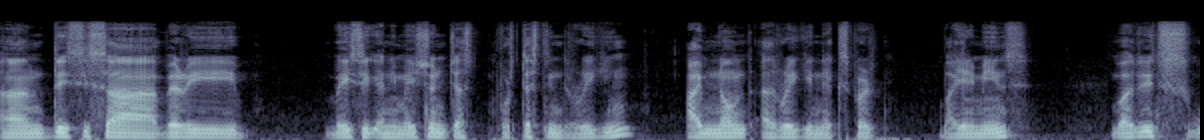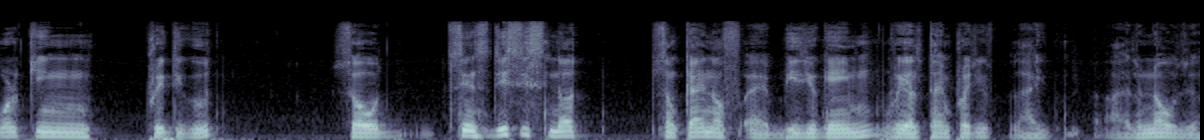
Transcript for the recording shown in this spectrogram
And this is a very basic animation just for testing the rigging. I'm not a rigging expert by any means, but it's working pretty good. So since this is not some kind of a video game real-time project like I don't know the,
